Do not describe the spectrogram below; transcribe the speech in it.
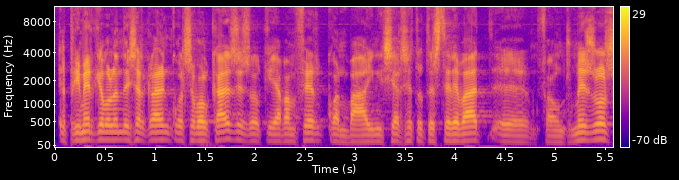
El primer que volem deixar clar en qualsevol cas és el que ja vam fer quan va iniciar-se tot aquest debat eh, fa uns mesos,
